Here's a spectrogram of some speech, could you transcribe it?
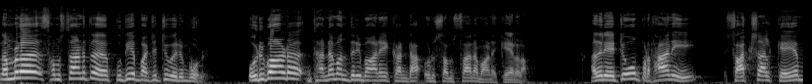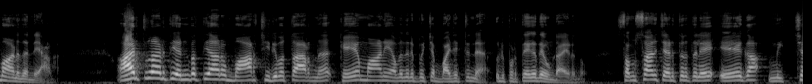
നമ്മൾ സംസ്ഥാനത്ത് പുതിയ ബജറ്റ് വരുമ്പോൾ ഒരുപാട് ധനമന്ത്രിമാരെ കണ്ട ഒരു സംസ്ഥാനമാണ് കേരളം. അതിലേറ്റവും പ്രധാനി സാക്ഷാൽ കെ എം മാണി തന്നെയാണ്. ആയിരത്തി തൊള്ളായിരത്തി എൺപത്തി ആറ് മാർച്ച് ഇരുപത്തി ആറിന് കെ എം മാണി അവതരിപ്പിച്ച ബജറ്റിന് ഒരു പ്രത്യേകത ഉണ്ടായിരുന്നു. സംസ്ഥാന ചരിത്രത്തിലെ ഏക മിച്ച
